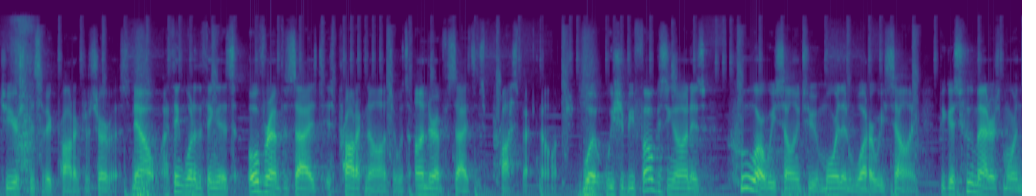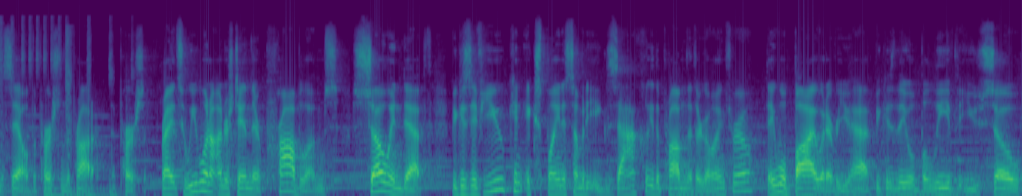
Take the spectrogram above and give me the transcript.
to your specific product or service. Now, I think one of the things that's overemphasized is product knowledge, and what's underemphasized is prospect knowledge. What we should be focusing on is who are we selling to more than what are we selling? Because who matters more in the sale, the person, the product, the person, right? So we want to understand their problems so in depth because if you can explain to somebody exactly the problem that they're going through, they will buy whatever you have because they will believe that you so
